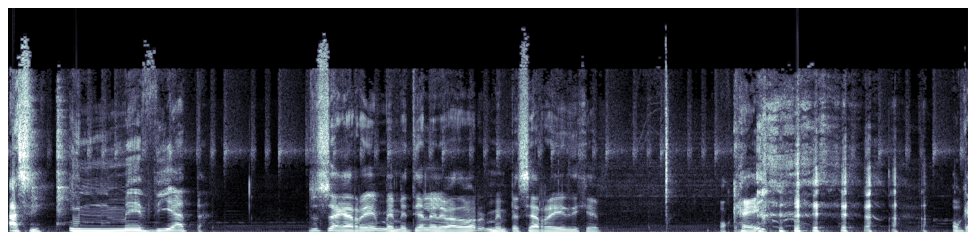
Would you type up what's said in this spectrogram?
así, inmediata. Entonces agarré, me metí al elevador, me empecé a reír, dije, ok, ok,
